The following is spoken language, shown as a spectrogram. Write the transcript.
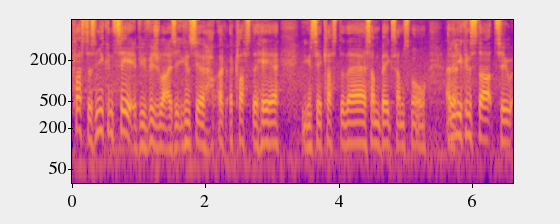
clusters. And you can see it if you visualize it. You can see a, a, a cluster here, you can see a cluster there, some big, some small, and then you can start to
